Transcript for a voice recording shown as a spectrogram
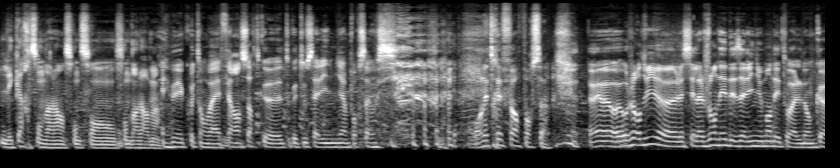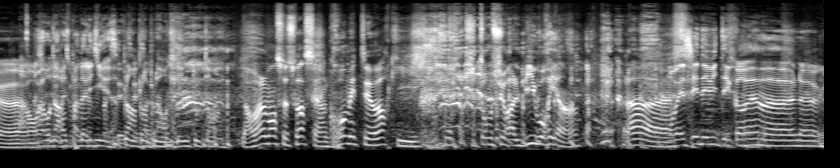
les cartes sont dans, leur- sont, sont, sont dans leurs mains. Eh ben, écoute, on va faire en sorte que, que tout s'aligne bien pour ça aussi. On est très fort pour ça. Ouais, Aujourd'hui, euh, c'est la journée des alignements d'étoiles, donc euh, Ah, on n'arrête pas d'aligner, plein, plein, ça. plein, on aligne tout le temps. Normalement, ce soir, c'est un gros météore qui, qui tombe sur Albi ou rien. hein. Là, euh, On va essayer d'éviter quand même euh, le-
